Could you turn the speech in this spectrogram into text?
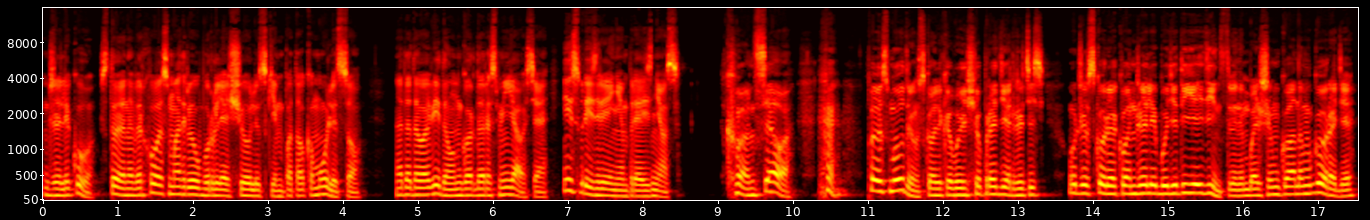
Джелику, стоя наверху, осматривал бурлящую людским потоком улицу. От этого вида он гордо рассмеялся и с презрением произнес. «Кван Сяо? Ха, посмотрим, сколько вы еще продержитесь. Уже вскоре Кванжели будет единственным большим кланом в городе.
